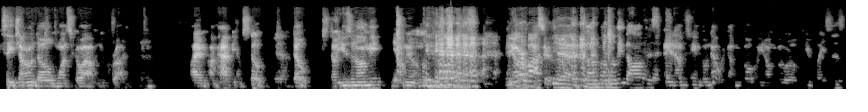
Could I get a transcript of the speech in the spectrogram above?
say John Doe wants to go out and do karate. Mhm. I'm I'm happy. I'm stoked. Yeah. Dope. Just don't use it on me. Yeah. I'm gonna, I'm gonna leave the office. You are a boxer. though. Yeah, so I'm, I'm gonna leave the office and I'm just gonna go network. I'm gonna go, you know, I'm gonna go to a few places.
